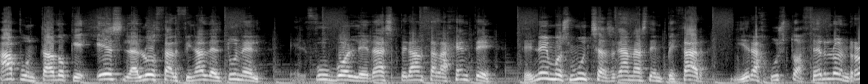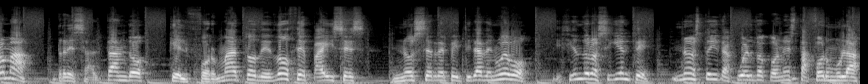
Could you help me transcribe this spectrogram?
ha apuntado que es la luz al final del túnel. El fútbol le da esperanza a la gente. Tenemos muchas ganas de empezar y era justo hacerlo en Roma, resaltando que el formato de 12 países no se repetirá de nuevo, diciendo lo siguiente, no estoy de acuerdo con esta fórmula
